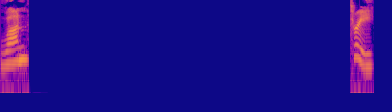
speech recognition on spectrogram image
1 three.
